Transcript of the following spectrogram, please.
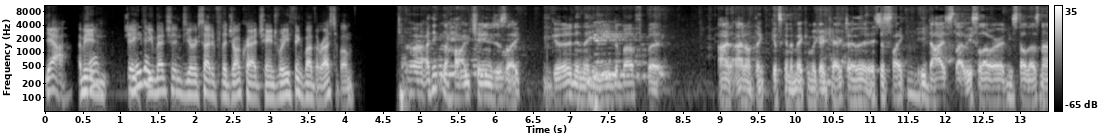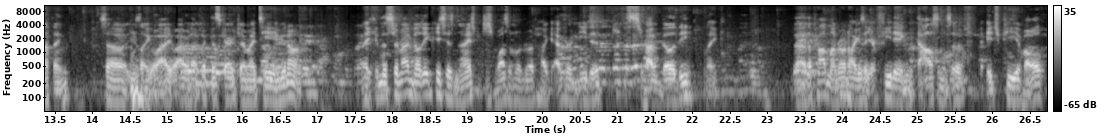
yeah, I mean, yeah, Jake, you mentioned you're excited for the Junkrat change. What do you think about the rest of them? Uh, I think the Hog change is like good, and then he need the buff, but I, I don't think it's going to make him a good character. It's just like he dies slightly slower, and he still does nothing. So he's like, why, why would I pick this character on my team? You know, like the survivability increase is nice, but just wasn't what Roadhog ever needed. Survivability, like uh, the problem on Roadhog is that you're feeding thousands of HP of ult,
